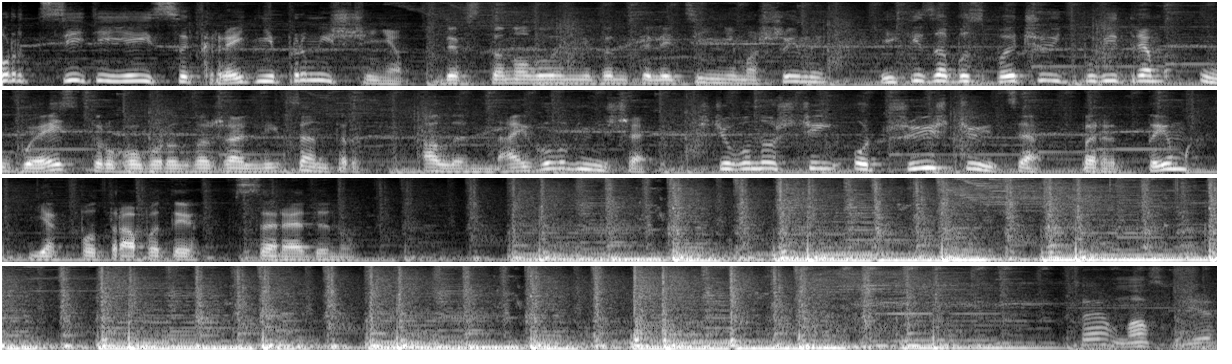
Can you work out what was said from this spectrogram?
В Порт-Сіті є й секретні приміщення, де встановлені вентиляційні машини, які забезпечують повітрям увесь торгово-розважальний центр. Але найголовніше, що воно ще й очищується перед тим, як потрапити всередину. Це в нас є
